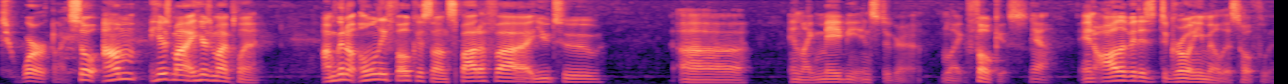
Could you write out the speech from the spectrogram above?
to work." Like, So I'm here's my here's my plan. I'm gonna only focus on Spotify, YouTube, uh, and like maybe Instagram. Like focus. yeah, and all of it is to grow an email list hopefully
